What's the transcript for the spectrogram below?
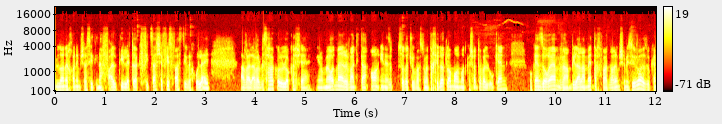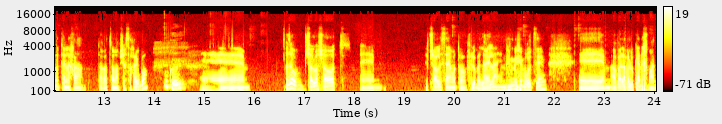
לא נכונים שעשיתי, נפלתי, אתה יודע, קפיצה שפספסתי וכולי, אבל, אבל בסך הכל הוא לא קשה, כאילו מאוד מהר הבנתי את ה... או, הנה זאת, זאת התשובה, זאת אומרת החידות לא מאוד מאוד קשות, אבל הוא כן, הוא כן זורם, ובגלל המתח והדברים שמסביבו, אז הוא כן נותן לך את הרצון להמשיך לשחק בו. אוקיי. אמ, אז זהו, שלוש שעות, אמ, אפשר לסיים אותו אפילו בלילה אם רוצים. אמ, אבל, אבל הוא כן נחמד,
